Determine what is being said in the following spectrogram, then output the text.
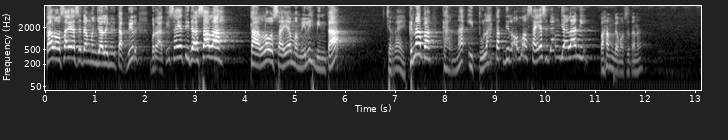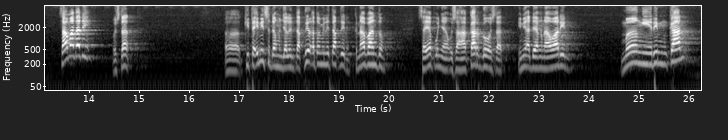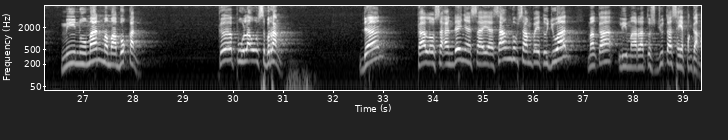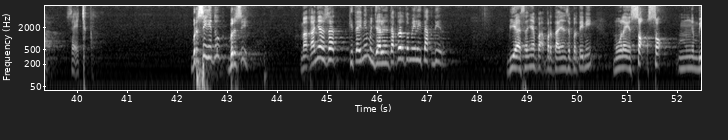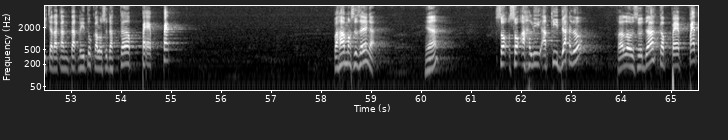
Kalau saya sedang menjalani takdir berarti saya tidak salah kalau saya memilih minta cerai. Kenapa? Karena itulah takdir Allah. Saya sedang jalani. Paham gak maksud anda? Sama tadi, Ustadz. Uh, kita ini sedang menjalani takdir atau milih takdir? Kenapa antum? Saya punya usaha kargo, Ustadz. Ini ada yang nawarin mengirimkan minuman memabukkan ke pulau seberang. Dan kalau seandainya saya sanggup sampai tujuan, maka 500 juta saya pegang, saya cek. Bersih itu, bersih. Makanya Ustaz, kita ini menjalani takdir atau milih takdir? Biasanya Pak pertanyaan seperti ini mulai sok-sok membicarakan takdir itu kalau sudah kepepet. Paham maksud saya enggak? Ya. Sok-sok ahli akidah tuh kalau sudah kepepet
